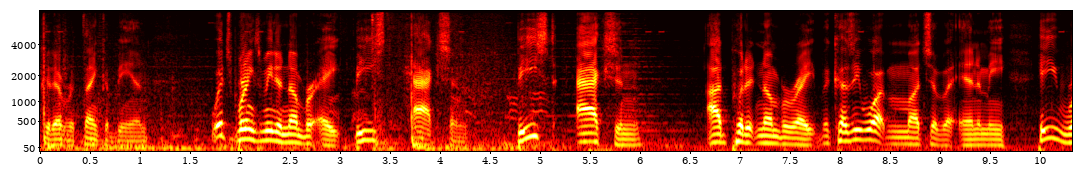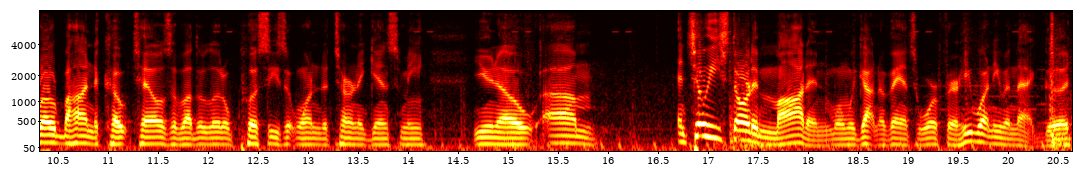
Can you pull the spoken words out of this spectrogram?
could ever think of being. Which brings me to number eight Beast Action. Beast Action I'd put it number eight because he wasn't much of an enemy. He rode behind the coattails of other little pussies that wanted to turn against me. You know, um, until he started modding when we got in Advanced Warfare, he wasn't even that good.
